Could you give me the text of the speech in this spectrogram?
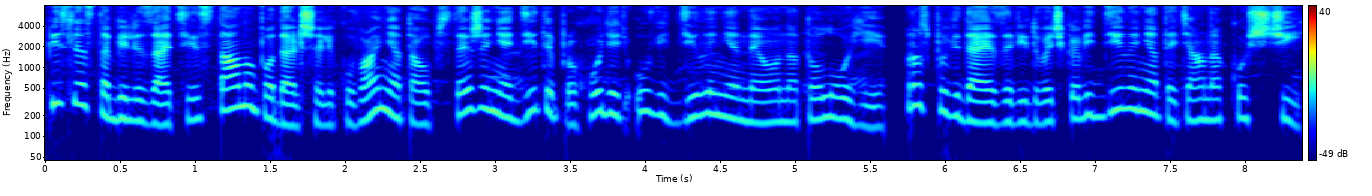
Після стабілізації стану, подальше лікування та обстеження діти проходять у відділенні неонатології, розповідає завідувачка відділення Тетяна Кощій.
